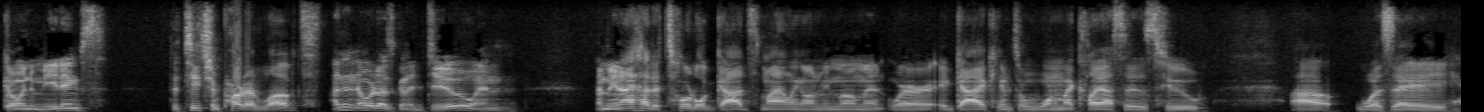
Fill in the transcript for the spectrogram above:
going to meetings the teaching part I loved. I didn't know what I was going to do. And I mean, I had a total God smiling on me moment where a guy came to one of my classes who uh, was a,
